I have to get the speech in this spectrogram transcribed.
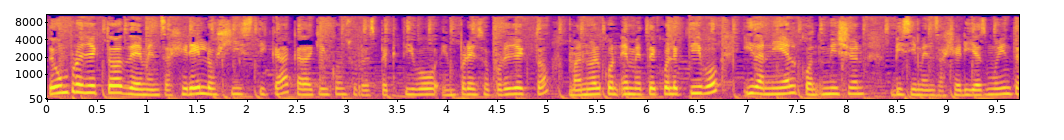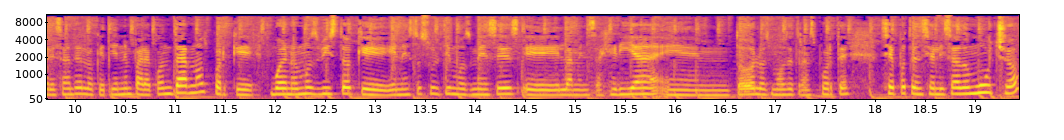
de un proyecto de mensajería y logística, cada quien con su respectivo empresa o proyecto, Manuel con MT Colectivo y Daniel con Mission Bici Mensajería. Es muy interesante lo que tienen para contarnos porque, bueno, hemos visto que en estos últimos meses eh, la mensajería en todos los modos de transporte se ha potencializado mucho,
